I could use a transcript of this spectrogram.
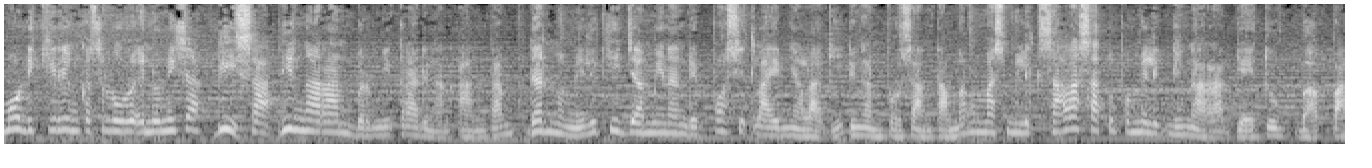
Mau dikirim dikirim ke seluruh Indonesia? Bisa. Dinaran bermitra dengan Antam dan memiliki jaminan deposit lainnya lagi dengan perusahaan tambang emas milik salah satu pemilik Dinaran, yaitu Bapak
